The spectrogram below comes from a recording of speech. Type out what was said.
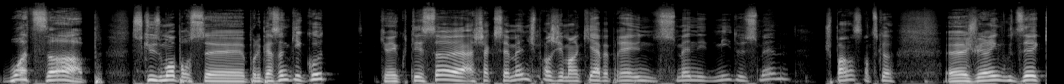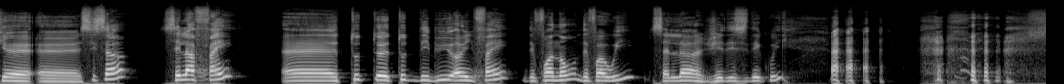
What's up? Excuse-moi pour ce, pour les personnes qui écoutent, qui ont écouté ça à chaque semaine. Je pense que j'ai manqué à peu près une semaine et demie, deux semaines, je pense. En tout cas, euh, je vais rien vous dire que euh, c'est ça, c'est la fin. Euh, tout, tout début a une fin. Des fois non, des fois oui. Celle-là, j'ai décidé que oui.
